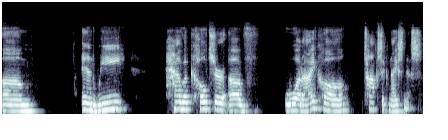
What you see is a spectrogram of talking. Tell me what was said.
Um, and we have a culture of what I call toxic niceness,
